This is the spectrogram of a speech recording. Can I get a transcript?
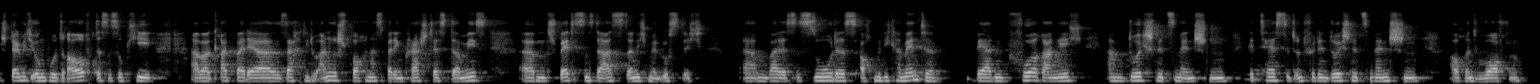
stelle mich irgendwo drauf, das ist okay. Aber gerade bei der Sache, die du angesprochen hast, bei den Crash-Test-Dummies, ähm, spätestens da ist es dann nicht mehr lustig, ähm, weil es ist so, dass auch Medikamente werden vorrangig am Durchschnittsmenschen getestet und für den Durchschnittsmenschen auch entworfen.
